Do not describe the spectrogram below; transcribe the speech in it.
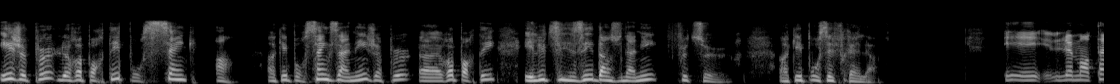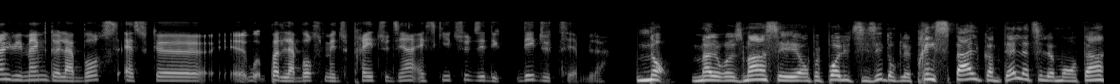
et je peux le reporter pour cinq ans. OK, pour cinq années, je peux euh, reporter et l'utiliser dans une année future OK, pour ces frais-là. Et le montant lui-même de la bourse, est-ce que, euh, pas de la bourse, mais du prêt étudiant, est-ce qu'il est déductible? Non, malheureusement, c'est, on ne peut pas l'utiliser. Donc, le principal comme tel, là, le montant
